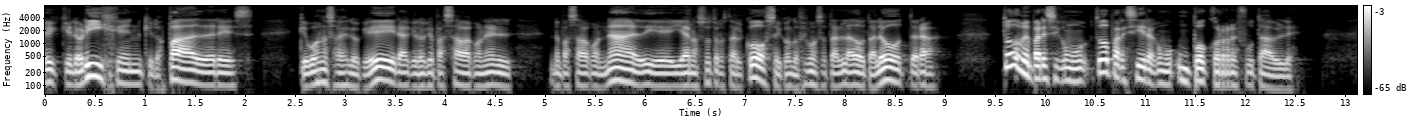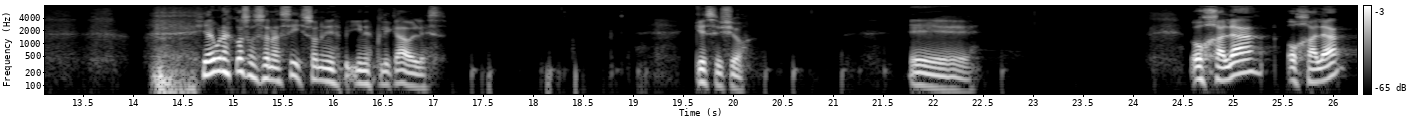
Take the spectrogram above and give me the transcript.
Eh, que el origen, que los padres, que vos no sabés lo que era, que lo que pasaba con él no pasaba con nadie, y a nosotros tal cosa, y cuando fuimos a tal lado tal otra. Todo me parece como, todo pareciera como un poco refutable. Y algunas cosas son así, son inexplicables. ¿Qué sé yo? Eh, ojalá, ojalá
